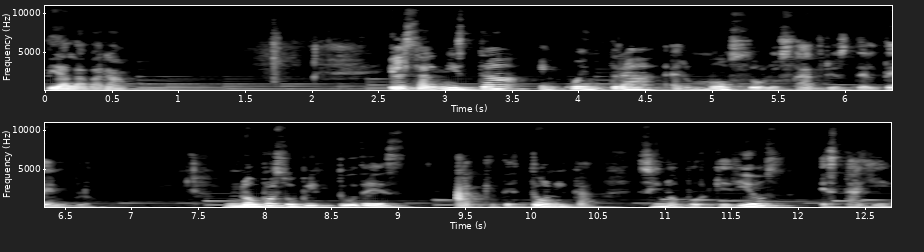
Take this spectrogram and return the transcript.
te alabarán. El salmista encuentra hermosos los atrios del templo, no por sus virtudes arquitectónicas, sino porque Dios está allí.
